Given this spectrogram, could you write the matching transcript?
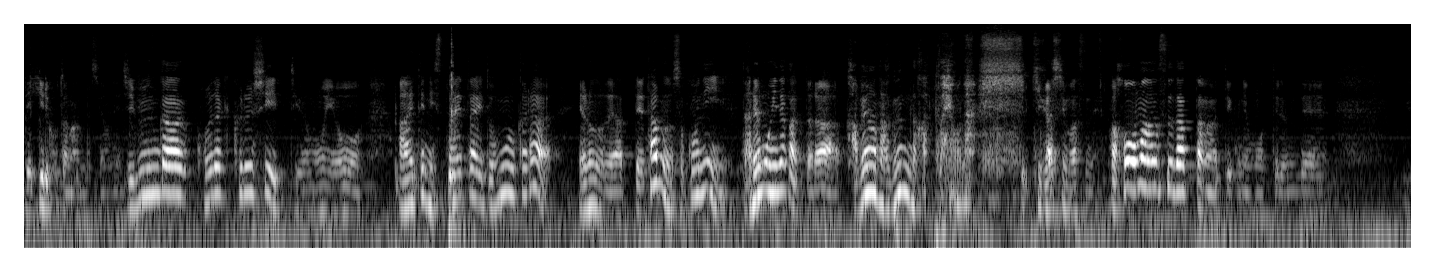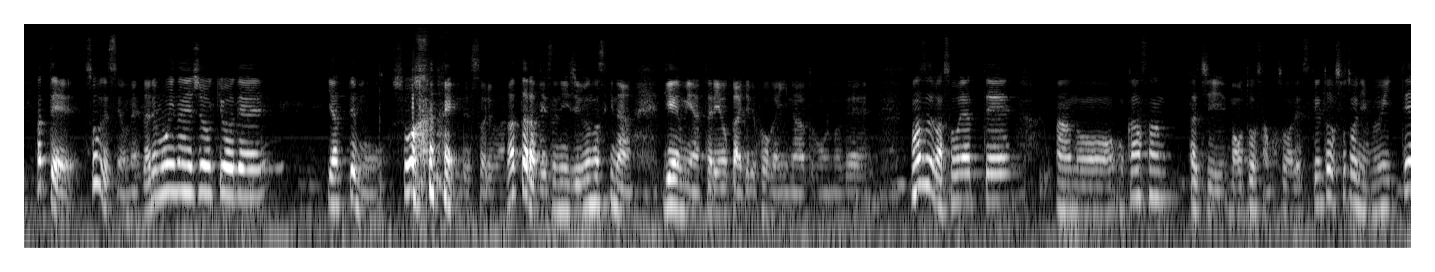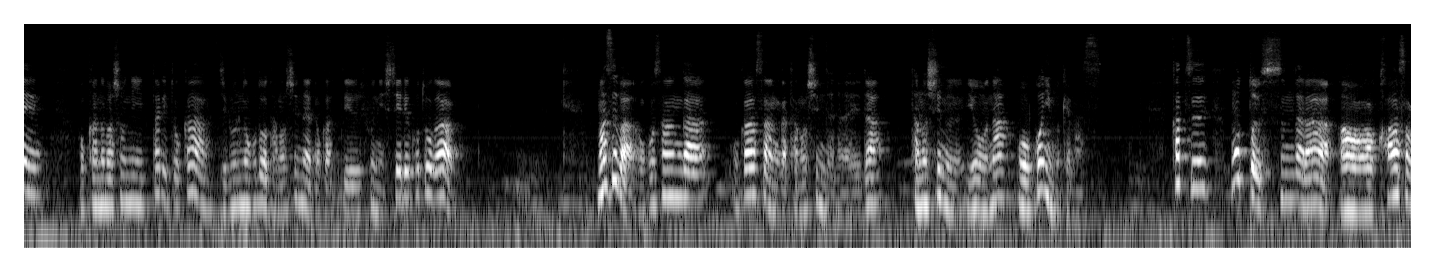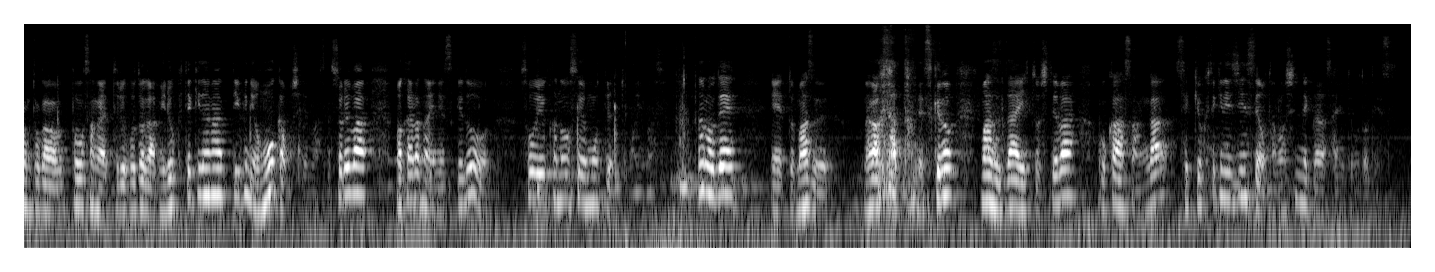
できることなんですよね。自分がこれだけ苦しいっていう思いを相手に伝えたいと思うからやるのであって多分そこに誰もいなかったら壁は殴んなかったような 気がしますね。パフォーマンスだったなっていうふうに思ってるんで。だってそうですよね。誰もいない状況でやってもしょうがないんですそれは。だったら別に自分の好きなゲームやったり絵を描いてる方がいいなと思うのでまずはそうやってあのお母さんたち、まあ、お父さんもそうですけど外に向いて他の場所に行ったりとか自分のことを楽しんだりとかっていうふうにしていることがまずはお子さんがお母さんが楽しんだ間楽しむような方向に向けますかつもっと進んだらああ母さんとかお父さんがやってることが魅力的だなっていうふうに思うかもしれません。それは分からないですけどそういう可能性を持ってると思います。なので、えー、とまず長くなったんですけどまず第一としてはお母さんが積極的に人生を楽しんでくださいということです。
